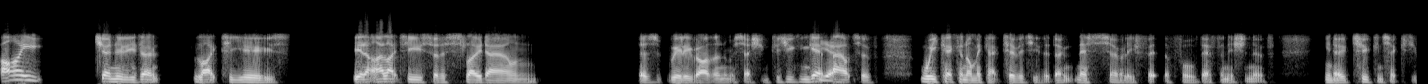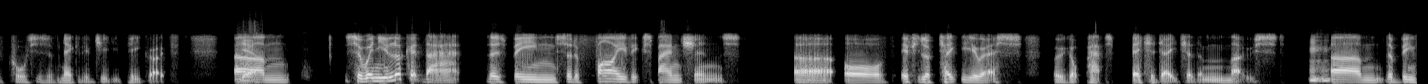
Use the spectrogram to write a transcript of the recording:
I generally don't like to use you know, I like to use sort of slow down as really rather than a recession because you can get yeah. bouts of weak economic activity that don't necessarily fit the full definition of, you know, two consecutive quarters of negative GDP growth. Yeah. Um, so when you look at that, there's been sort of five expansions uh, of, if you look, take the US, where we've got perhaps better data than most. Mm-hmm. Um, there have been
